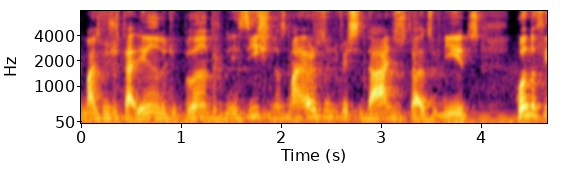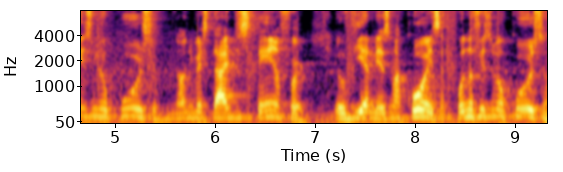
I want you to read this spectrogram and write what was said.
mais vegetariano de plantas existe nas maiores universidades dos Estados Unidos. Quando eu fiz o meu curso na Universidade de Stanford, eu vi a mesma coisa. Quando eu fiz o meu curso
